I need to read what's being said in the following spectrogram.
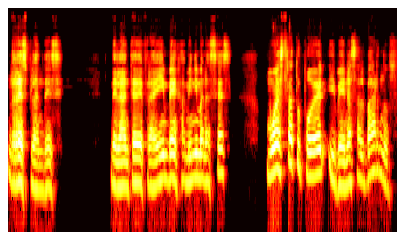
resplandece. Delante de Efraín, Benjamín y Manasés, muestra tu poder y ven a salvarnos.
